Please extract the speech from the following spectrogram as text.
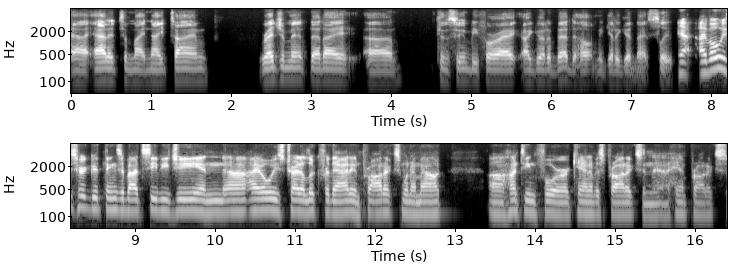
uh, add it to my nighttime regiment that I uh, consume before I, I go to bed to help me get a good night's sleep. Yeah, I've always heard good things about CBG, and uh, I always try to look for that in products when I'm out uh, hunting for cannabis products and uh, hemp products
